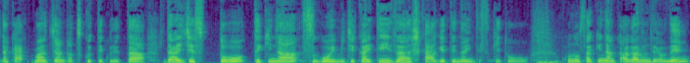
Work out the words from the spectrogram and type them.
なんか、まー、ちゃんが作ってくれたダイジェスト的なすごい短いティーザーしか上げてないんですけど、この先なんか上がるんだよね。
